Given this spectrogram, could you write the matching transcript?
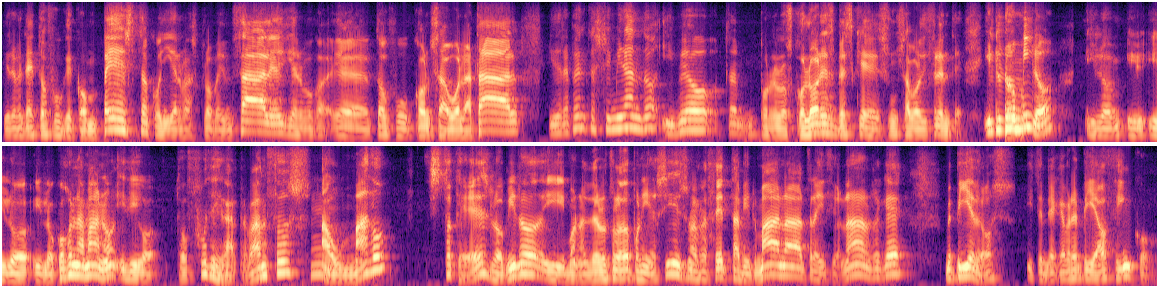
y de repente hay tofu que con pesto, con hierbas provenzales, eh, tofu con sabor a tal. Y de repente estoy mirando y veo por los colores ves que es un sabor diferente. Y lo miro y lo, y, lo, y lo cojo en la mano y digo, tofu de garbanzos mm. ahumado ¿esto qué es? Lo miro y, bueno, del otro lado ponía, sí, es una receta birmana, tradicional, no sé qué. Me pillé dos y tendría que haber pillado cinco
